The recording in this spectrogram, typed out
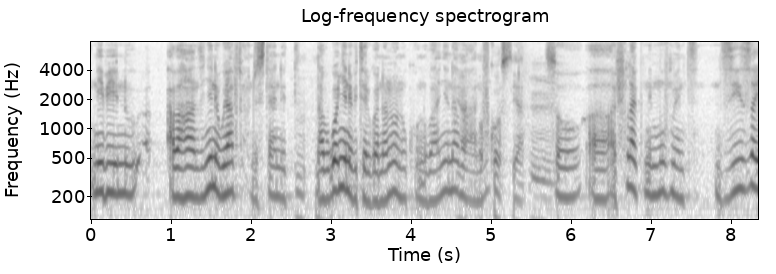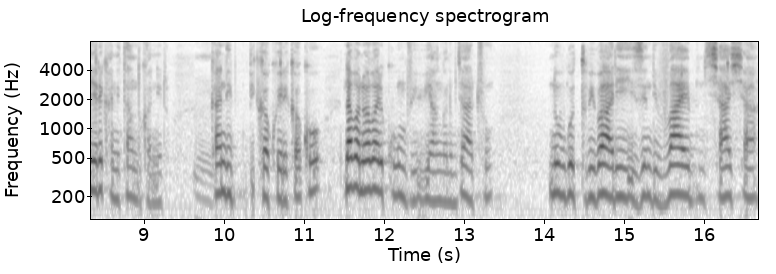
ni ibintu abahanzi nyine we have to understand it. Ntabwo nyine biterwa nanone ukuntu ubanye n'abantu. of course yeah. So uh, I feel like ni movement nziza yerekana itandukaniro. Kandi bikakwereka ko n'abantu baba bari kumva ibihangano byacu nubwo tubibari izindi vibe nshyashya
